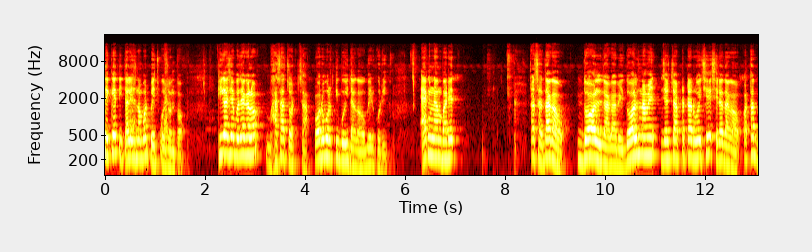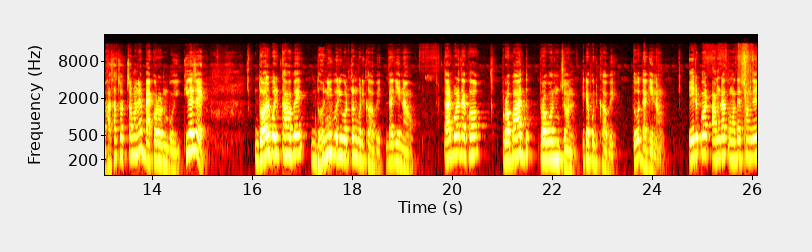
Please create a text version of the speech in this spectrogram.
থেকে তেতাল্লিশ নম্বর পেজ পর্যন্ত। ঠিক আছে, বোঝা গেল? ভাষা চর্চা, পরবর্তী বই দাগাও, বের করি। এক নাম্বারে আচ্ছা দাগাও, দল দাগাবে। দল নামে যে চ্যাপ্টারটা রয়েছে, সেটা দাগাও। অর্থাৎ ভাষা চর্চা মানে ব্যাকরণ বই, ঠিক আছে? দল পরীক্ষা হবে, ধ্বনি পরিবর্তন পরীক্ষা হবে, দাগিয়ে নাও। তারপরে দেখো, প্রবাদ প্রবঞ্চন, এটা পরীক্ষা হবে, তো দাগিয়ে নাও। এরপর আমরা তোমাদের সঙ্গে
